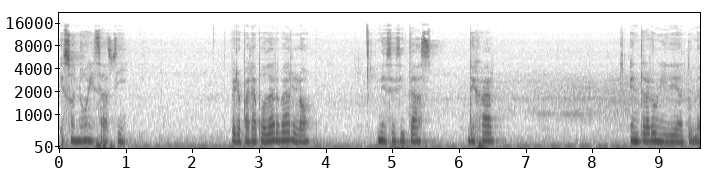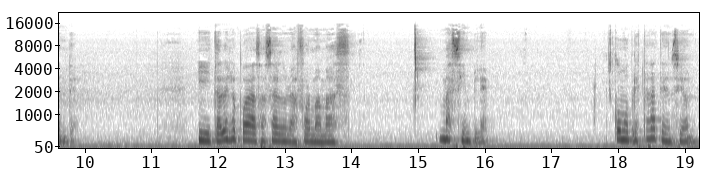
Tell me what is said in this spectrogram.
Eso no es así. Pero para poder verlo, necesitas dejar entrar una idea a tu mente. Y tal vez lo puedas hacer de una forma más más simple, como prestar atención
